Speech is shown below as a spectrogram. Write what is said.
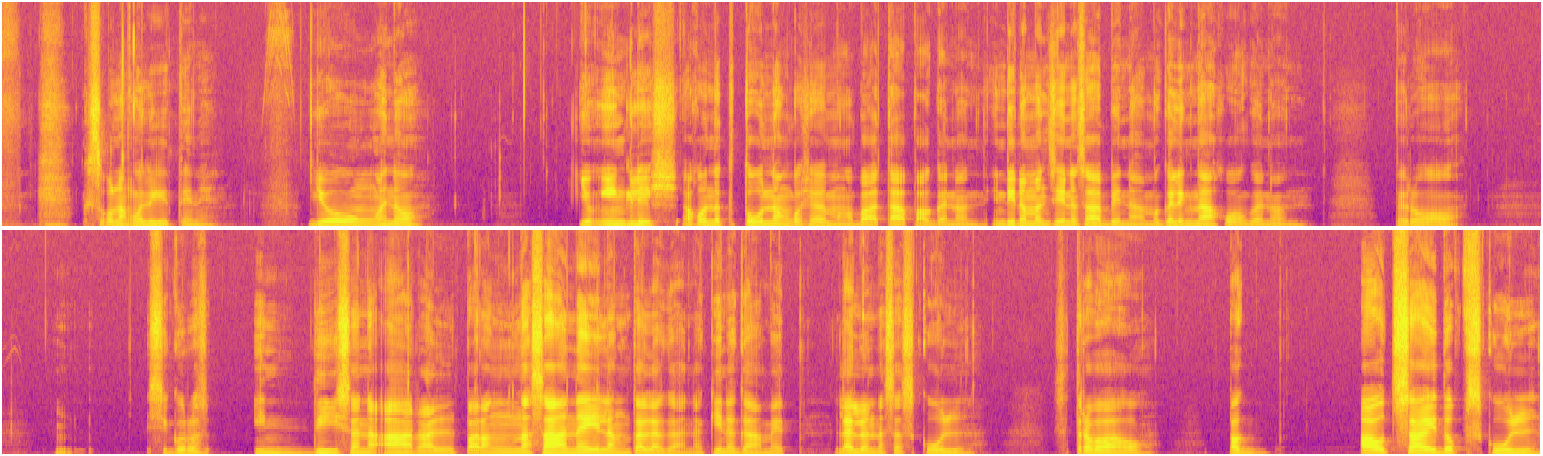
Gusto ko lang ulitin eh. Yung ano, yung English, ako natutunan ko siya mga bata pa ganun. Hindi naman sinasabi na magaling na ako ganun. Pero siguro hindi sa naaral, parang nasanay lang talaga na ginagamit lalo na sa school, sa trabaho. Pag outside of school,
